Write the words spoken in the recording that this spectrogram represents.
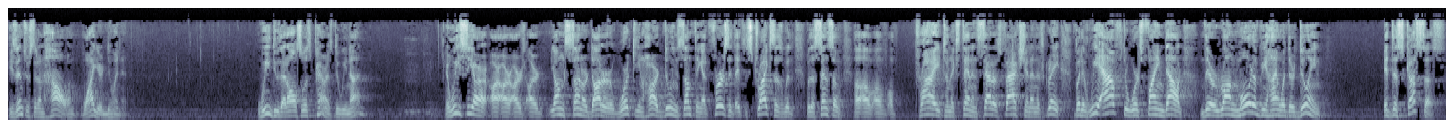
He's interested in how and why you're doing it. We do that also as parents, do we not? If we see our, our, our, our, young son or daughter working hard, doing something, at first it, it strikes us with, with a sense of, of, of pride to an extent and satisfaction, and it's great. But if we afterwards find out their wrong motive behind what they're doing, it disgusts us.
